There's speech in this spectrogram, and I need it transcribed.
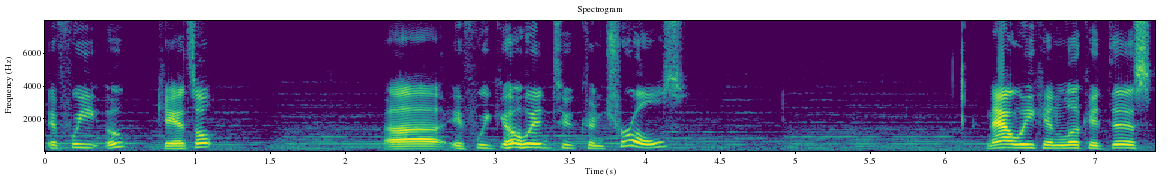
if we... Oh, cancel. Uh, if we go into controls... Now we can look at this.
